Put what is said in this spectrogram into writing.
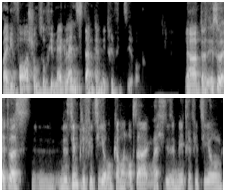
weil die Forschung so viel mehr glänzt dank der Metrifizierung. Ja, das ist so etwas, äh, eine Simplifizierung kann man auch sagen. Nicht? Diese Metrifizierung,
